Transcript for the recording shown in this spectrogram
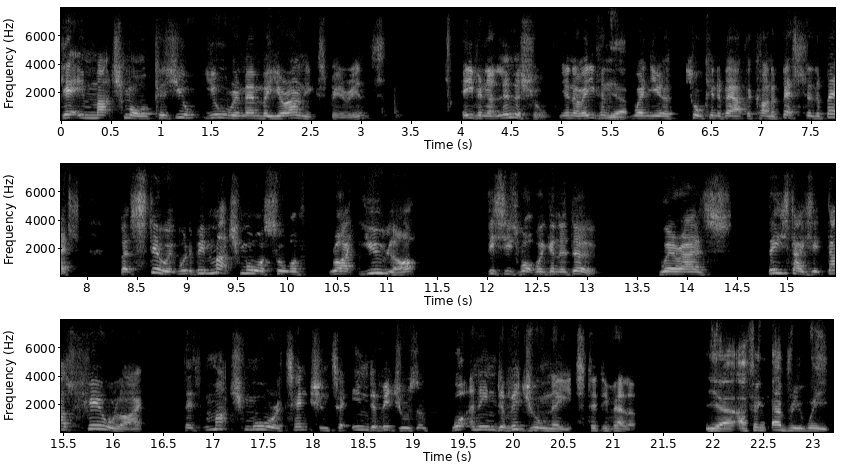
getting much more because you you'll remember your own experience, even at Lilleshall. You know, even yeah. when you're talking about the kind of best of the best, but still, it would have been much more sort of right. You lot, this is what we're going to do. Whereas these days, it does feel like there's much more attention to individuals and what an individual needs to develop. Yeah, I think every week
